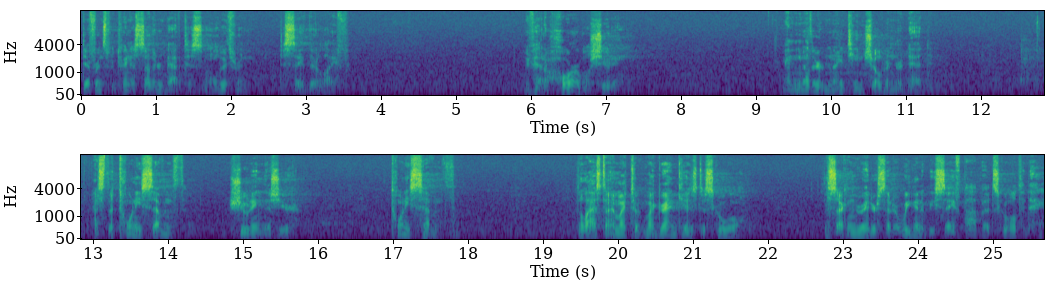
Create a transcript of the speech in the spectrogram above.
difference between a Southern Baptist and a Lutheran to save their life. We've had a horrible shooting, and another 19 children are dead. That's the 27th shooting this year. 27th. The last time I took my grandkids to school, the second grader said, Are we going to be safe, Papa, at school today?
